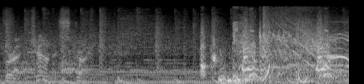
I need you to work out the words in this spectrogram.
for a counter-strike.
